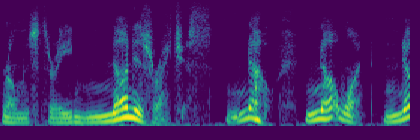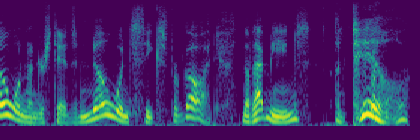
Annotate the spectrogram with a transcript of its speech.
Romans 3 none is righteous. No, not one. No one understands. No one seeks for God. Now that means until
